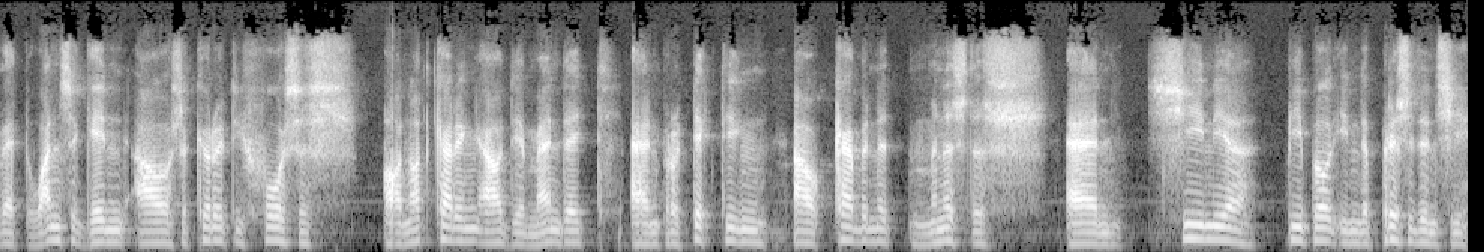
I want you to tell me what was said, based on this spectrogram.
that once again our security forces are not carrying out their mandate and protecting our cabinet ministers and senior people in the presidency.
